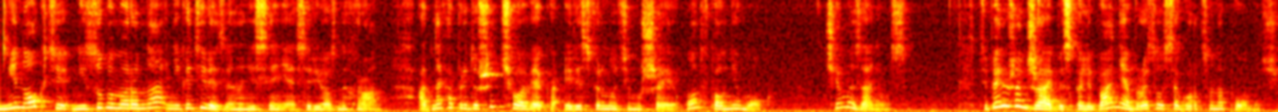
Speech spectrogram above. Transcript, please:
Ни ногти, ни зубы Маруна не годились для нанесения серьезных ран, однако придушить человека или свернуть ему шею он вполне мог. Чем и занялся. Теперь уже Джай без колебания бросился горцу на помощь.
